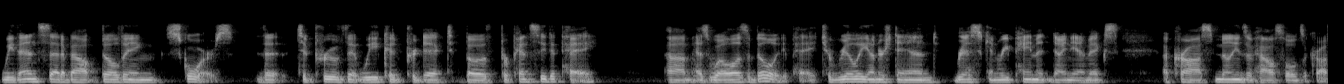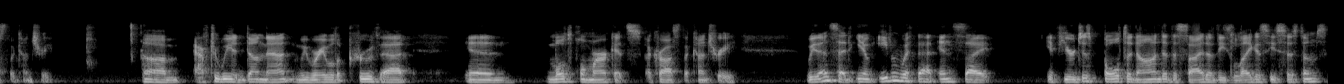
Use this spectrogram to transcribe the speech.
we then set about building scores that, to prove that we could predict both propensity to pay um, as well as ability to pay to really understand risk and repayment dynamics across millions of households across the country um, after we had done that, and we were able to prove that in multiple markets across the country, we then said, you know, even with that insight, if you're just bolted onto the side of these legacy systems,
